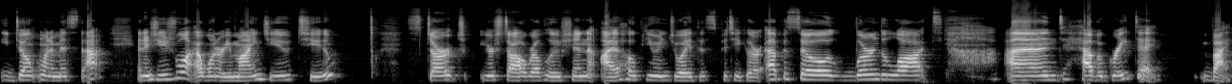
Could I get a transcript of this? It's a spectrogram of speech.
you don't want to miss that. And as usual, I want to remind you to start your style revolution. I hope you enjoyed this particular episode, learned a lot, and have a great day. Bye.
